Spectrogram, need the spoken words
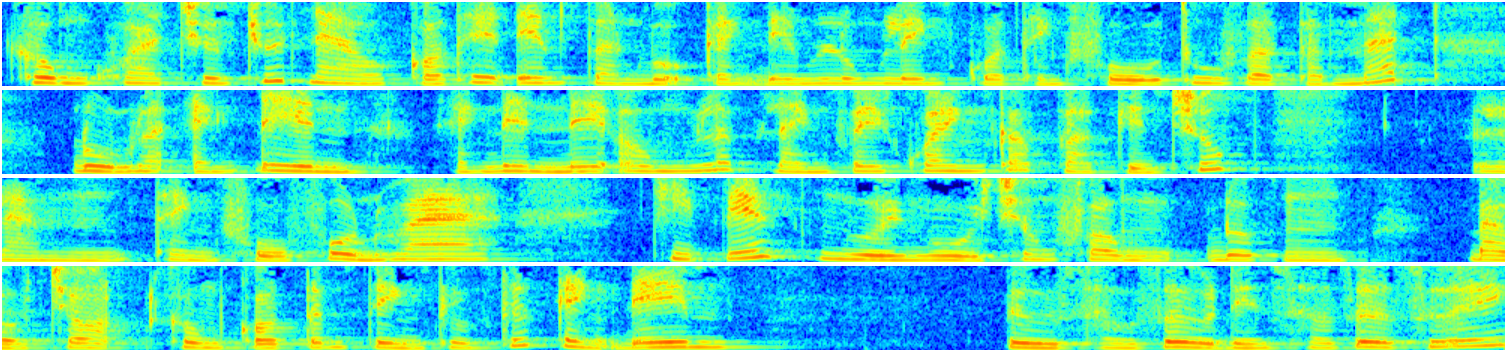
không khoa trương chút nào có thể đem toàn bộ cảnh đêm lung linh của thành phố thu vào tầm mắt. Đủ loại ánh đèn, ánh đèn neon lấp lánh vây quanh các tòa kiến trúc, làm thành phố phồn hoa. Chỉ tiếc người ngồi trong phòng được bảo chọn không có tâm tình thưởng thức cảnh đêm. Từ 6 giờ đến 6 giờ rưỡi,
